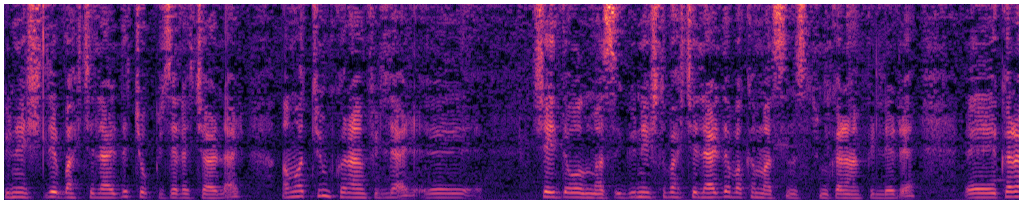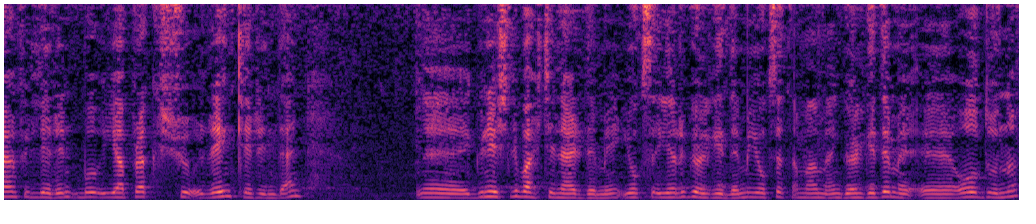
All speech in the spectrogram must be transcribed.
Güneşli bahçelerde çok güzel açarlar. Ama tüm karanfiller e, şeyde olmaz. Güneşli bahçelerde bakamazsınız tüm karanfillere. E, karanfillerin bu yaprak şu renklerinden e, güneşli bahçelerde mi yoksa yarı gölgede mi yoksa tamamen gölgede mi e, olduğunu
